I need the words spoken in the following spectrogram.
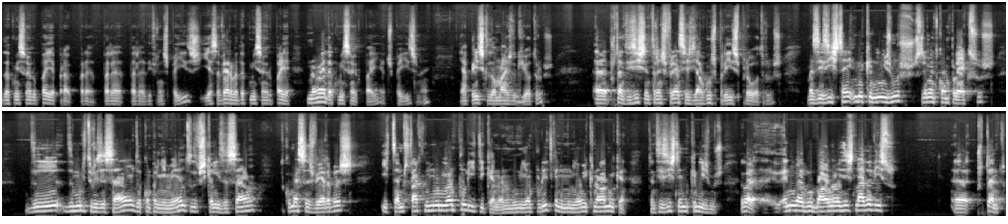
da Comissão Europeia para, para, para, para, diferentes países, e essa verba da Comissão Europeia não é da Comissão Europeia, é dos países, não é? E há países que dão mais do que outros. Uh, portanto, existem transferências de alguns países para outros, mas existem mecanismos extremamente complexos de, de monitorização, de acompanhamento, de fiscalização de como essas verbas e estamos de facto numa união política, não é? numa união política, numa união económica. Portanto, existem mecanismos. Agora, a nível global não existe nada disso. Uh, portanto,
